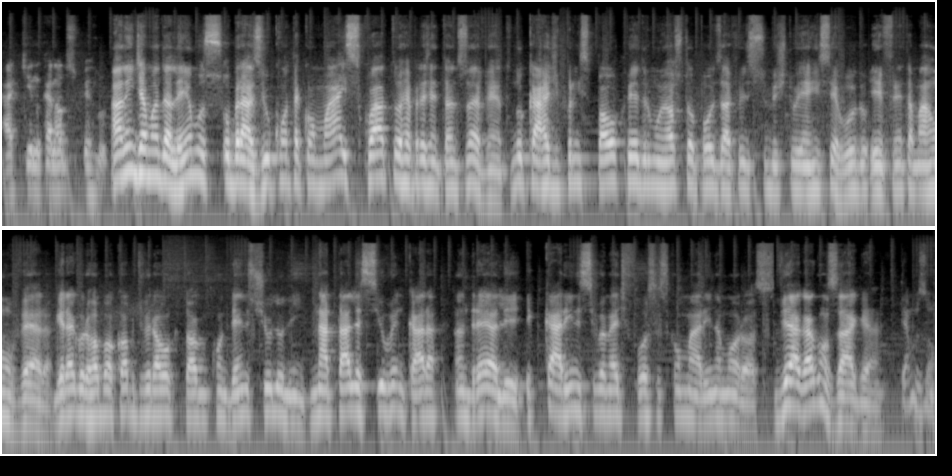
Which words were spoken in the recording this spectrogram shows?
aqui no canal do Super Luta. Além de Amanda Lemos, o Brasil conta com mais quatro representantes no evento. No card principal, Pedro Munhoz topou o desafio de substituir Henry Cerrudo e enfrenta Marlon Vera. Gregory Robocop de virar o octógono com Denis Chululin. Natália Silva encara André Ali. E Karine Silva mede forças com Marina Moros. VH Gonzaga. Temos um,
